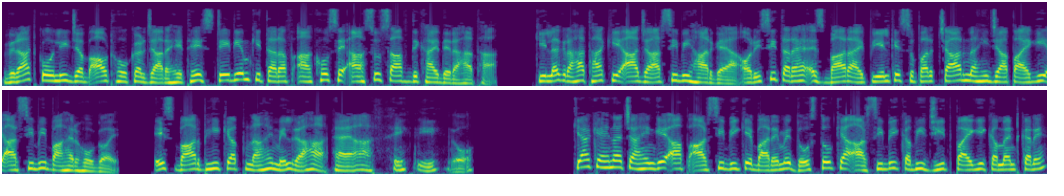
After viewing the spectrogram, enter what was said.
विराट कोहली जब आउट होकर जा रहे थे, स्टेडियम की तरफ़ आँखों से आँसू साफ़ दिखाई दे रहा था। कि लग रहा था कि आज आरसीबी हार गया और इसी तरह इस बार आईपीएल के सुपर चार नहीं जा पाएगी आरसीबी बाहर हो गए। इस बार भी कप नहीं मिल रहा है यार क्या कहना चाहेंगे आप आरसीबी के बारे में दोस्तों? क्या आरसीबी कभी जीत पाएगी? कमेंट करें।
